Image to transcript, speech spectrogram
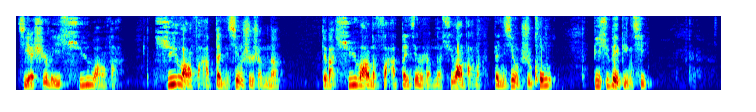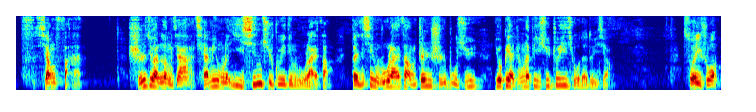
解释为虚妄法。虚妄法本性是什么呢？对吧？虚妄的法本性是什么呢？虚妄法嘛，本性是空，必须被摒弃。相反，十卷楞伽前面用了一心去规定如来藏。本性如来藏真实不虚，又变成了必须追求的对象。所以说，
